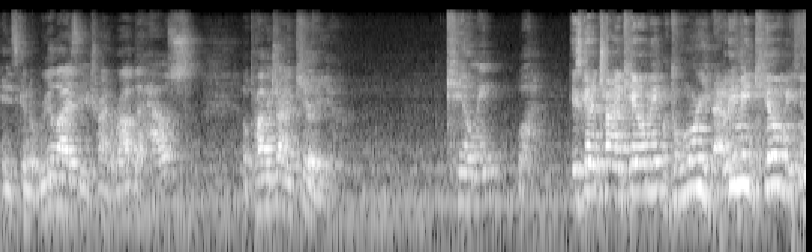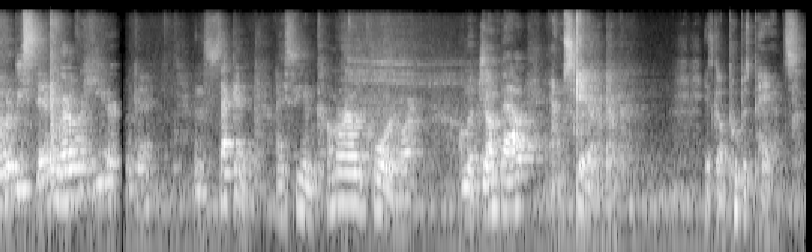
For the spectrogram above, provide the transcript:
And he's gonna realize that you're trying to rob the house. He'll probably try and kill you. Kill me? What? He's gonna try and kill me? Well, don't worry about it. What do you mean kill me, I'm gonna be standing right over here, okay? And the second I see him come around the corridor, I'm gonna jump out and I'm scaring him. He's gonna poop his pants.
